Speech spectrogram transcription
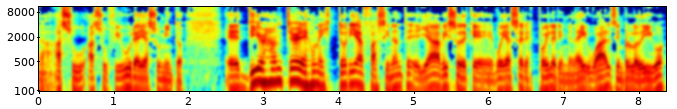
A, su, a su figura y a su mito. Eh, Deer Hunter es una historia fascinante, ya aviso de que voy a hacer spoiler y me da igual, siempre lo digo.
